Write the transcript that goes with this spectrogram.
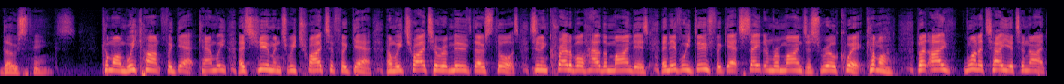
those things. Come on, we can't forget, can we? As humans, we try to forget and we try to remove those thoughts. It's an incredible how the mind is. And if we do forget, Satan reminds us real quick. Come on. But I want to tell you tonight,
